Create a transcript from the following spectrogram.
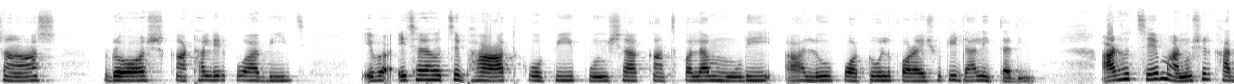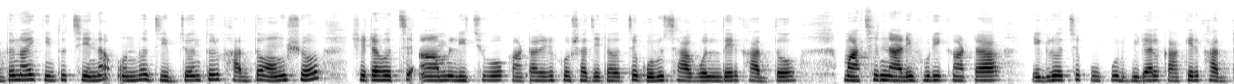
শাঁস, রস, কাঁঠালের কোয়া বীজ। এবার এছাড়া হচ্ছে ভাত, কপি পুঁই শাক কাঁচকলা, মুড়ি, আলু, পটল, কড়াইশুঁটি, ডাল ইত্যাদি। আর হচ্ছে মানুষের খাদ্য নয়, কিন্তু চেনা অন্য জীবজন্তুর খাদ্য অংশ। সেটা হচ্ছে আম, লিচু ও কাঁঠালের খোসা, যেটা হচ্ছে গরু ছাগলদের খাদ্য। মাছের নাড়ি ভুড়ি, কাঁটা, এগুলো হচ্ছে কুকুর, বিড়াল, কাকের খাদ্য।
